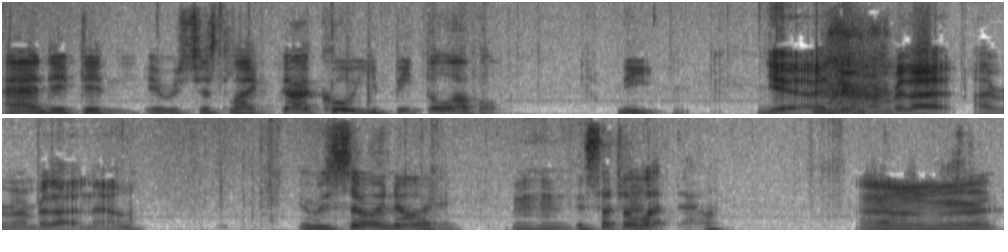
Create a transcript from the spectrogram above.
And it didn't. It was just like, oh, cool, you beat the level. Neat. Yeah, I do remember that. I remember that now. It was so annoying. hmm It's such a letdown. I don't remember.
